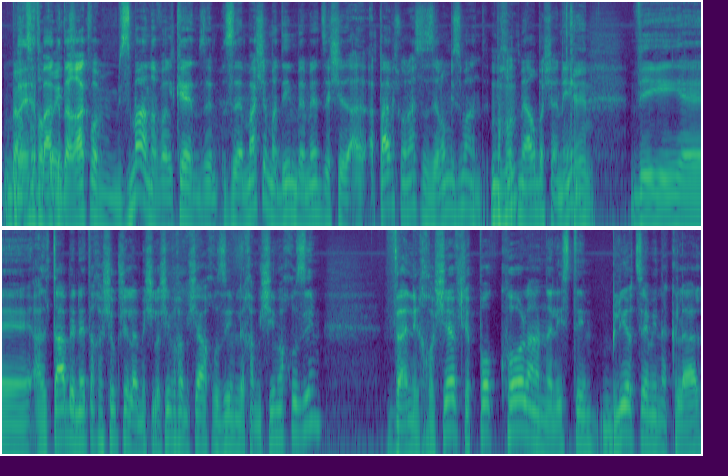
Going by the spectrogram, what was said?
בהגדרה כבר מזמן אבל כן זה, זה מה שמדהים באמת זה ש-2018 זה לא מזמן זה פחות מארבע שנים כן. והיא uh, עלתה בנתח השוק שלה מ-35 אחוזים ל-50 אחוזים ואני חושב שפה כל האנליסטים בלי יוצא מן הכלל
